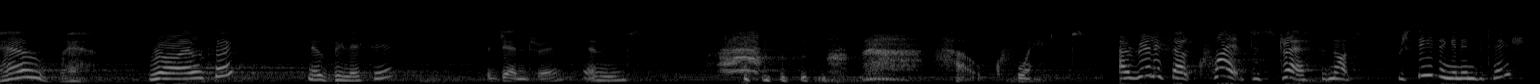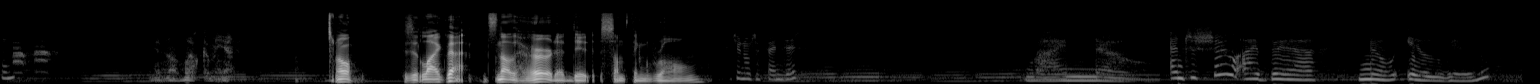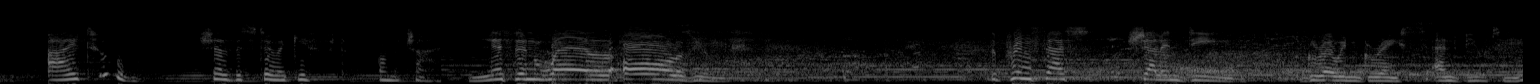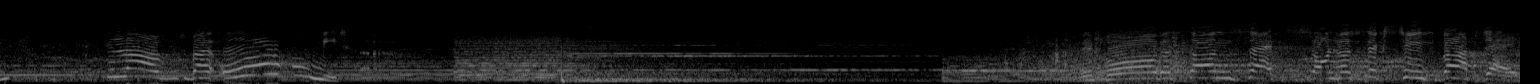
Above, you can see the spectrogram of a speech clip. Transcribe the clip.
Well, royalty, nobility, the gentry, and. How quaint. I really felt quite distressed at not receiving an invitation. You're not welcome here. Oh, is it like that? It's not her that did something wrong. You're not offended? Why, no. And to show I bear no ill will, I too shall bestow a gift on the child. Listen well, all of you. The princess shall indeed grow in grace and beauty, beloved by all who meet her. Before the sun sets on her 16th birthday,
